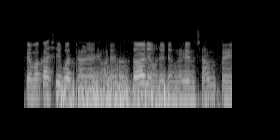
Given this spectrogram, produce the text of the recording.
Terima kasih buat kalian yang udah nonton, yang udah dengerin sampai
